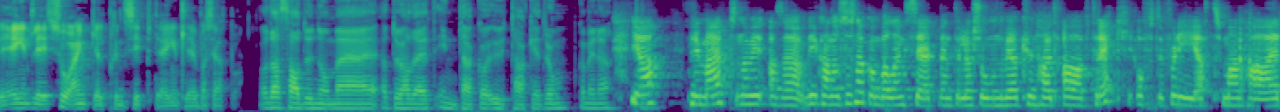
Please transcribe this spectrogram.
Det er egentlig et så enkelt prinsipp det egentlig er basert på. Og da sa du noe med at du hadde et inntak og uttak i et rom, Camilla? Ja, primært. Vi, altså, vi, kan også snakke om balansert ventilasjon ved å kun ha et avtrekk. Ofte fordi at man har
